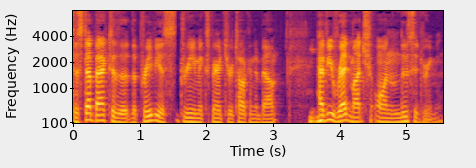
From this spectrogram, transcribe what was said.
To step back to the, the previous dream experience you were talking about, have you read much on lucid dreaming?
